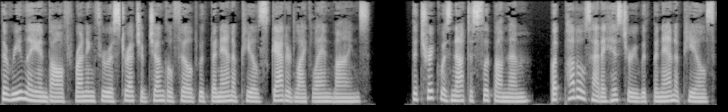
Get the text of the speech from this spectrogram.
The relay involved running through a stretch of jungle filled with banana peels scattered like landmines. The trick was not to slip on them, but Puddles had a history with banana peels,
